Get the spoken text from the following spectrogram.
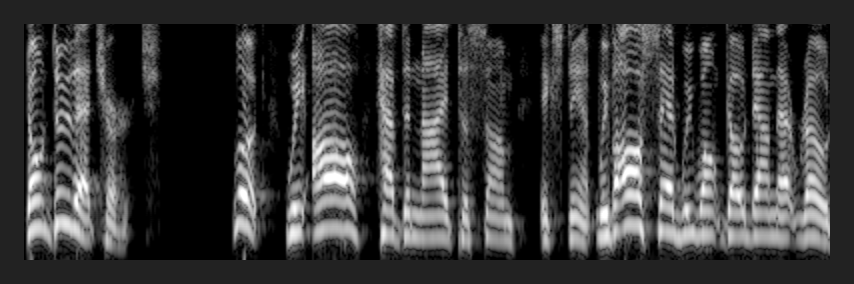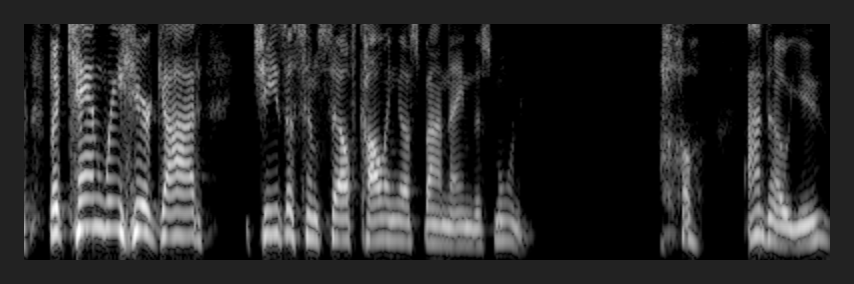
Don't do that, church. Look, we all have denied to some extent. We've all said we won't go down that road, but can we hear God, Jesus himself calling us by name this morning? Oh, I know you.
